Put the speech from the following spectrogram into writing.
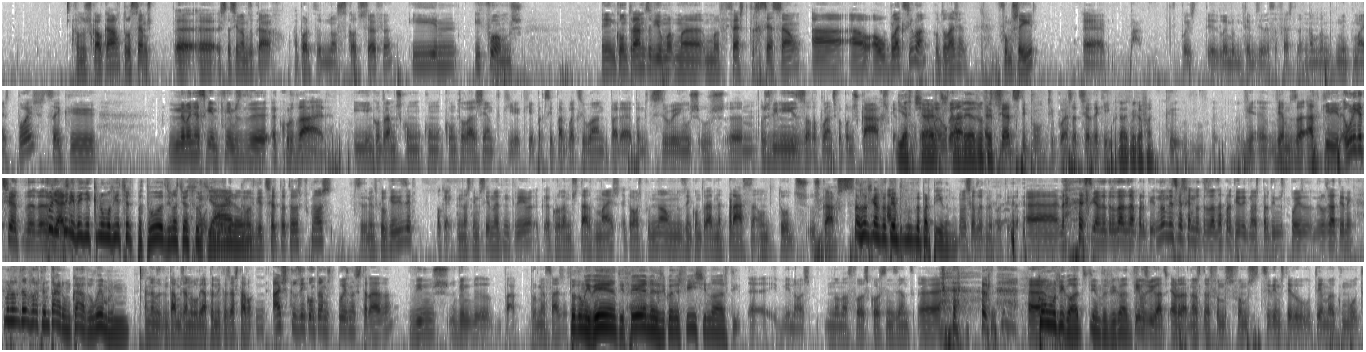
fomos buscar o carro, trouxemos, ah, ah, estacionamos o carro à porta do nosso Couchsurfer e, hum, e fomos encontrar-nos, havia uma, uma, uma festa de recepção à- ao, ao Black Sea com toda a gente. Fomos sair, eh, pá, depois lembro-me de termos ido a essa festa, não me lembro muito mais depois. Sei que na manhã seguinte tínhamos de acordar e encontrarmos com, com, com toda a gente que ia, que ia participar do Black Sea One para, para nos distribuírem os, os, um, os vinis, os autocolantes para pôr nos carros. E as t-shirts, talvez, não sei as t-shirts, tipo, tipo esta t-shirt aqui, Cuidado com o microfone. que vi- viemos a adquirir. A única t-shirt da, da Pois eu viagem. tenho a ideia que não havia t-shirt para todos e nós tivemos que Não, não havia, ou- não havia t-shirt para todos porque nós, precisamente o que eu queria dizer, ok, nós tínhamos saído na noite anterior, acordamos tarde demais, acabamos por não nos encontrar na praça onde todos os carros Nós não chegámos a Ah. tempo da partida. não chegamos a tempo na partida. Ah, não, chegamos atrasados à partida. Não, nem sequer chegamos atrasados à partida, que nós partimos depois deles já terem. Mas nós andamos a tentar um bocado, eu lembro-me. Não, tentámos, já não valia a pena que eles já estavam. Acho que os encontramos depois na estrada, vimos, vimos pá, por mensagens, Todo um evento e cenas e coisas fixe e nós eh, e nós, no nosso Force Cor cinzento, eh, com uns bigodes, tínhamos os bigodes. Tínhamos bigodes, é verdade. Nós, nós fomos, fomos, decidimos ter o, o tema como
